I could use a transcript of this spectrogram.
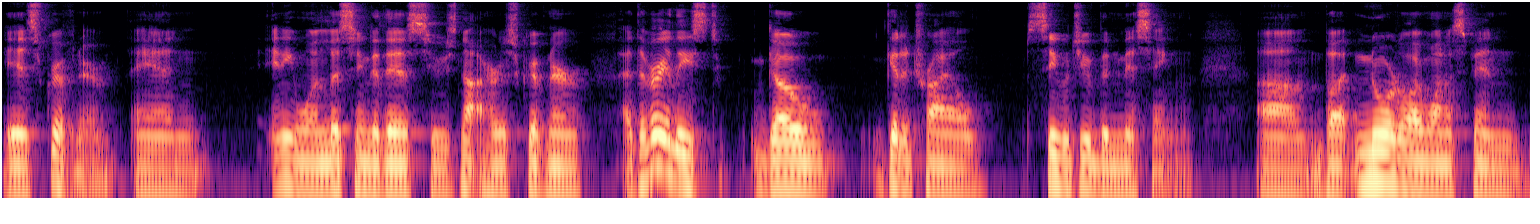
is Scrivener. And anyone listening to this who's not heard of Scrivener, at the very least, go get a trial, see what you've been missing. Um, but nor do I want to spend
